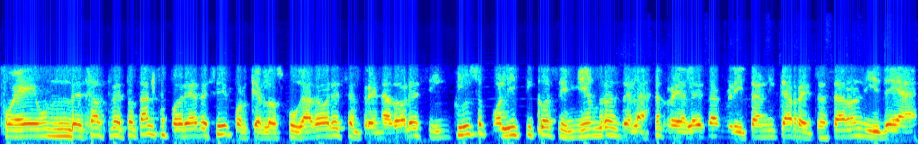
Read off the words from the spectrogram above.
fue un desastre total, se podría decir, porque los jugadores, entrenadores, e incluso políticos y miembros de la realeza británica rechazaron la idea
